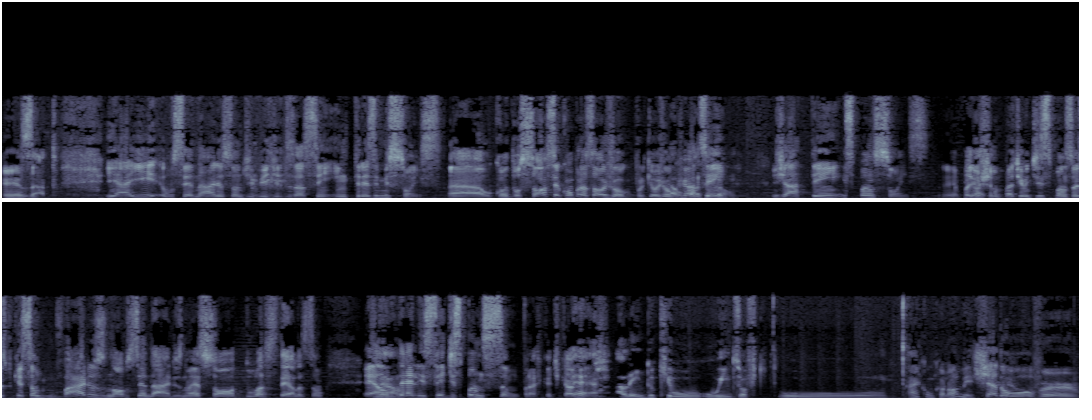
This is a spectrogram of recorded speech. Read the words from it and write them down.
Exato. E aí, os cenários são divididos assim em 13 missões. Ah, quando só você compra só o jogo, porque o jogo já tem já tem expansões. Eu chamo praticamente de expansões porque são vários novos cenários, não é só duas telas, são é não. um DLC de expansão, praticamente. É, além do que o, o Winds of. O. Ai, como que é o nome? Shadow Over.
